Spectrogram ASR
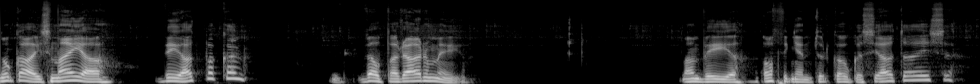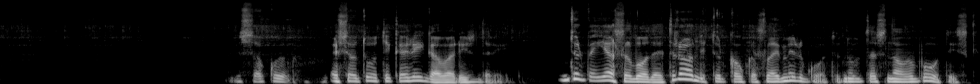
Nu kā es maijā biju atpakaļ, vēl par armiju. Man bija ofiņiem tur kaut kas jātaisa. Es saku, es jau to tikai Rīgā varu izdarīt. Un Tur bija jāsalodē trāni, tur kaut kas, lai mirgotu. Nu, tas nav būtiski.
